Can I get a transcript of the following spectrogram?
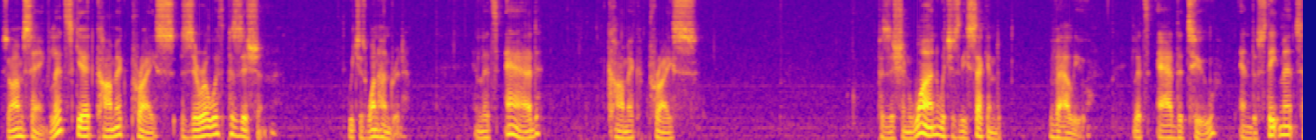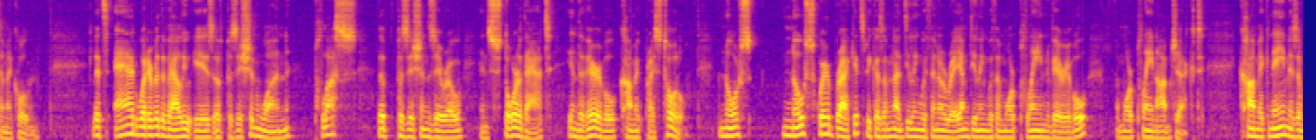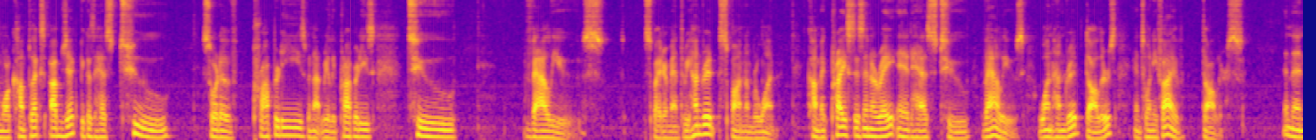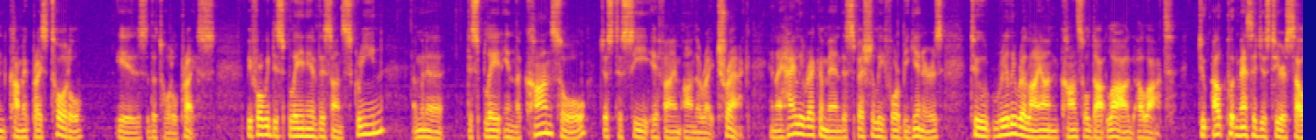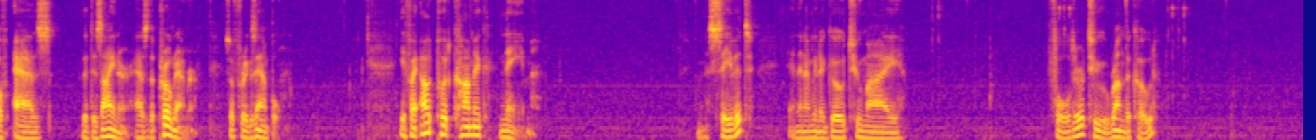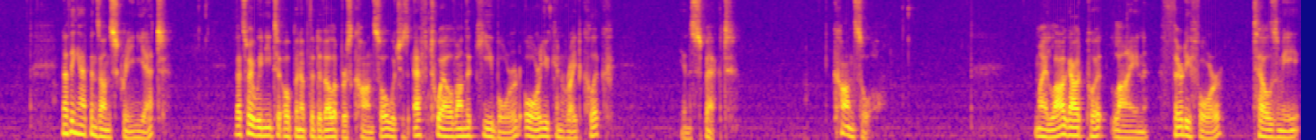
So I'm saying, let's get comic price zeroth position, which is 100. And let's add comic price position 1, which is the second value. Let's add the two, end of statement, semicolon. Let's add whatever the value is of position 1 plus the position 0 and store that in the variable comic price total no, no square brackets because I'm not dealing with an array. I'm dealing with a more plain variable, a more plain object. Comic name is a more complex object because it has two sort of properties, but not really properties, two values. Spider-Man 300, spawn number one. Comic price is an array and it has two values, $100 and $25. And then comic price total is the total price. Before we display any of this on screen, I'm going to display it in the console just to see if I'm on the right track. And I highly recommend, especially for beginners, to really rely on console.log a lot, to output messages to yourself as the designer, as the programmer. So for example, if I output comic name, I'm going to save it, and then I'm going to go to my folder to run the code. Nothing happens on screen yet. That's why we need to open up the developer's console, which is F12 on the keyboard, or you can right-click, Inspect, Console. My log output, line 34, tells me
